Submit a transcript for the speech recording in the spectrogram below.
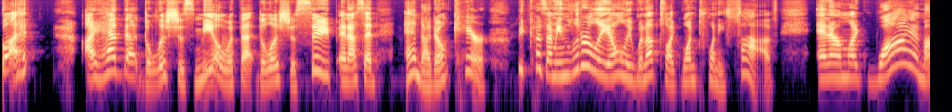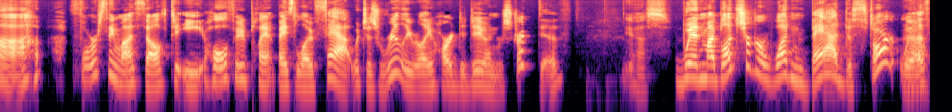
But I had that delicious meal with that delicious soup, and I said, and I don't care because I mean, literally, it only went up to like 125. And I'm like, why am I forcing myself to eat whole food, plant based, low fat, which is really, really hard to do and restrictive? yes. when my blood sugar wasn't bad to start with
